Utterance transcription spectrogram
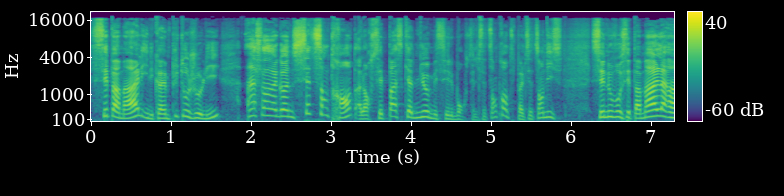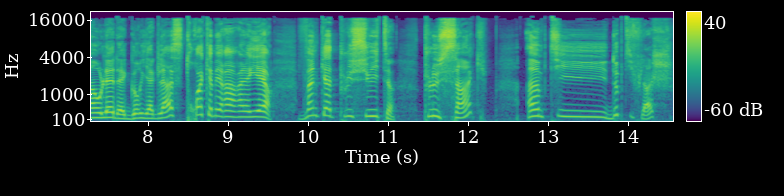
C'est pas mal, il est quand même plutôt joli. Un Snapdragon 730, alors c'est pas ce qu'il y a de mieux, mais c'est bon, c'est le 730, c'est pas le 710. C'est nouveau, c'est pas mal. Un OLED avec Gorilla Glass, trois caméras à l'arrière, 24 plus 8 plus 5, un petit, deux petits flashs.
